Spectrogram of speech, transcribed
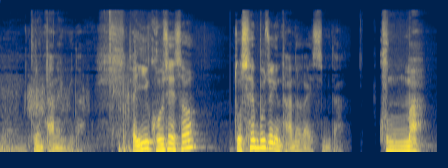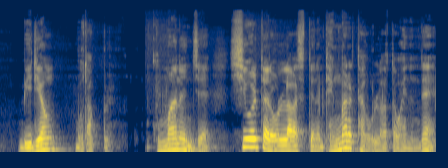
음, 그런 단어입니다. 자, 이곳에서 또 세부적인 단어가 있습니다. 군마, 미령, 모닥불. 군마는 이제 10월 달에 올라갔을 때는 백마를 타고 올라갔다고 했는데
